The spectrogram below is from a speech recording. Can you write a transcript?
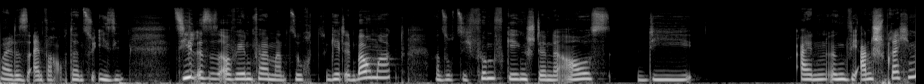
Weil das ist einfach auch dann zu easy. Ziel ist es auf jeden Fall, man sucht, geht in den Baumarkt, man sucht sich fünf Gegenstände aus, die einen irgendwie ansprechen,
